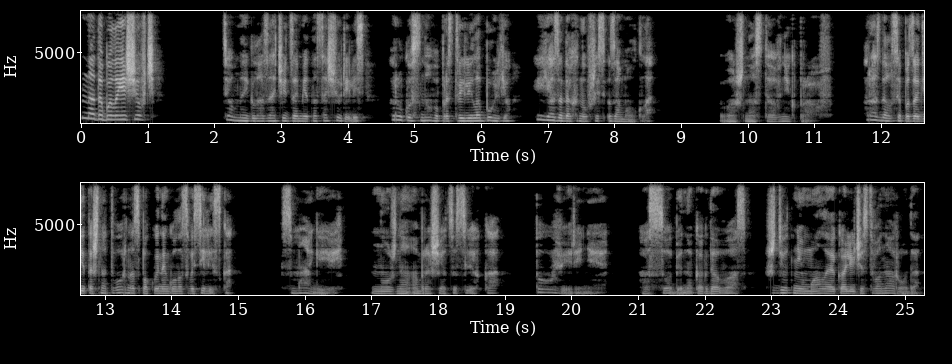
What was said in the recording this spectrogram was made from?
Надо было еще вч...» Темные глаза чуть заметно сощурились, Руку снова прострелила болью, и я, задохнувшись, замолкла. «Ваш наставник прав», – раздался позади тошнотворно спокойный голос Василиска. «С магией нужно обращаться слегка поувереннее, особенно когда вас ждет немалое количество народа,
